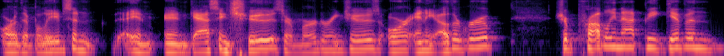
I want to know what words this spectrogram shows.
or that believes in in in gassing Jews or murdering Jews or any other group should probably not be given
